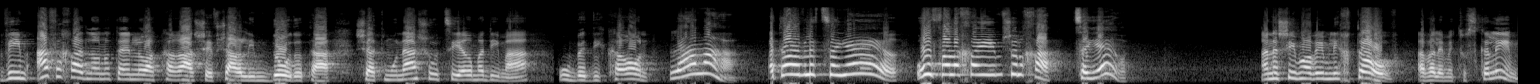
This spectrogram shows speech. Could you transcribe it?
ואם אף אחד לא נותן לו הכרה שאפשר למדוד אותה, שהתמונה שהוא צייר מדהימה, הוא בדיכאון. למה? אתה אוהב לצייר, עוף על החיים שלך, צייר. אנשים אוהבים לכתוב, אבל הם מתוסכלים,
